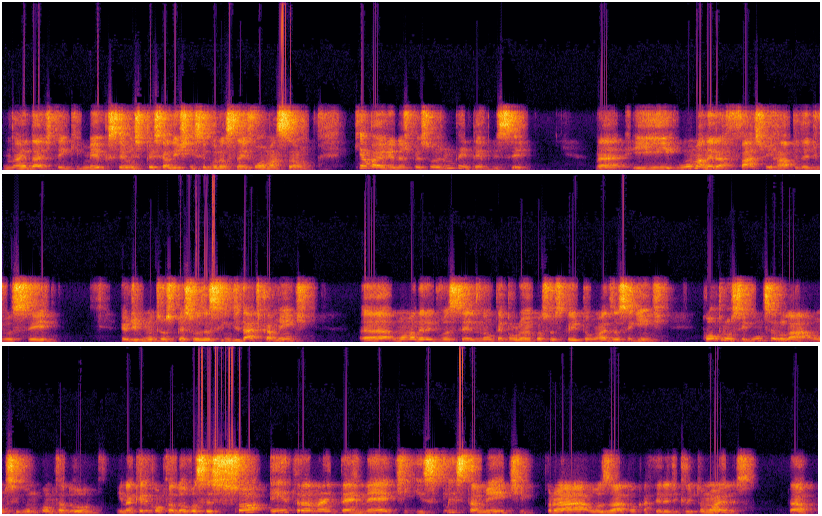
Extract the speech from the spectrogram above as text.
na verdade tem que meio que ser um especialista em segurança da informação que a maioria das pessoas não tem tempo de ser. Né? E uma maneira fácil e rápida de você, eu digo muitas pessoas assim, didaticamente, uh, uma maneira de você não ter problema com as suas criptomoedas é o seguinte: compra um segundo celular, um segundo computador, e naquele computador você só entra na internet explicitamente para usar a tua carteira de criptomoedas. Tá?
